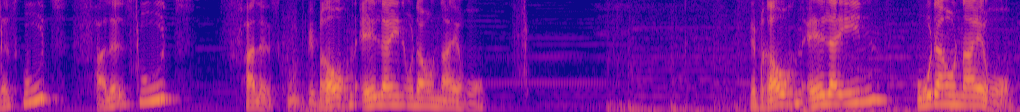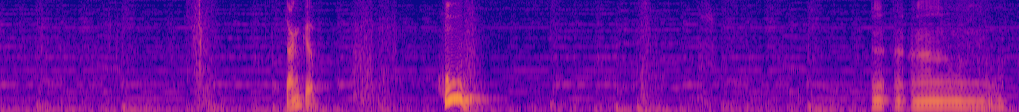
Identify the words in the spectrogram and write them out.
Falle ist gut, Falle ist gut, Falle ist gut. Wir brauchen Eldain oder Onairo. Wir brauchen Eldain oder Onairo. Danke. Huh. Äh, äh, äh.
